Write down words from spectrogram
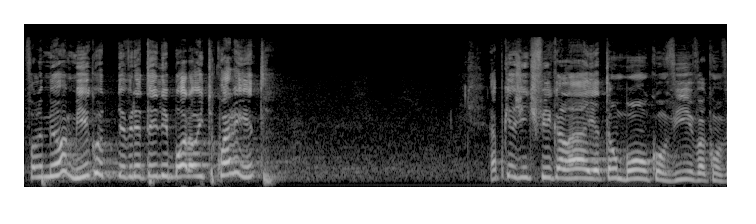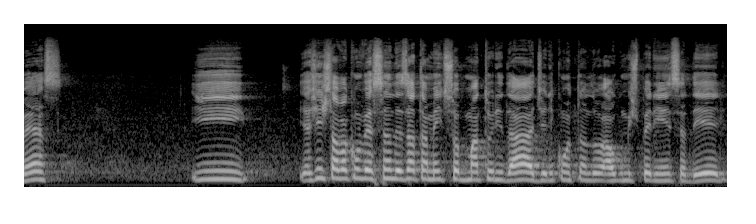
falei, meu amigo, eu deveria ter ido embora às 8h40. É porque a gente fica lá e é tão bom o convívio, a conversa. E, e a gente estava conversando exatamente sobre maturidade, ele contando alguma experiência dele.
